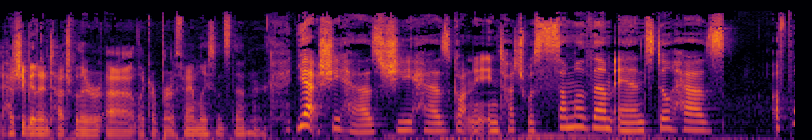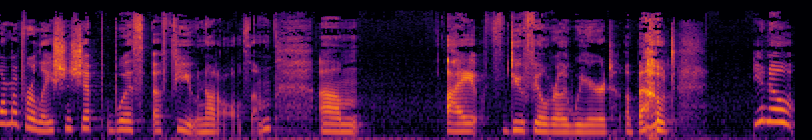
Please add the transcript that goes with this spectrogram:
Has she been in touch with her, uh, like her birth family since then? Or? Yeah, she has. She has gotten in touch with some of them and still has a form of relationship with a few, not all of them. Um, I do feel really weird about, you know,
